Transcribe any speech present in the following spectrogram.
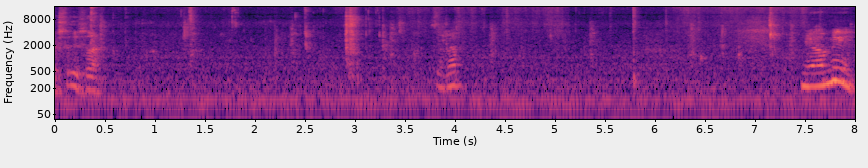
Isa isa. Sarap. Yummy.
